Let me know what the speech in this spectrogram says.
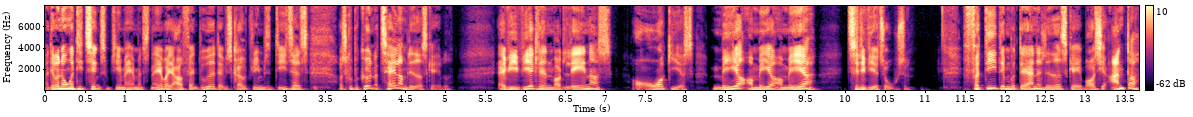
Og det var nogle af de ting, som Jim Hammond Snape og jeg fandt ud af, da vi skrev Dreams and Details, og skulle begynde at tale om lederskabet. At vi i virkeligheden måtte læne os og overgive os mere og mere og mere til det virtuose. Fordi det moderne lederskab også i andre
